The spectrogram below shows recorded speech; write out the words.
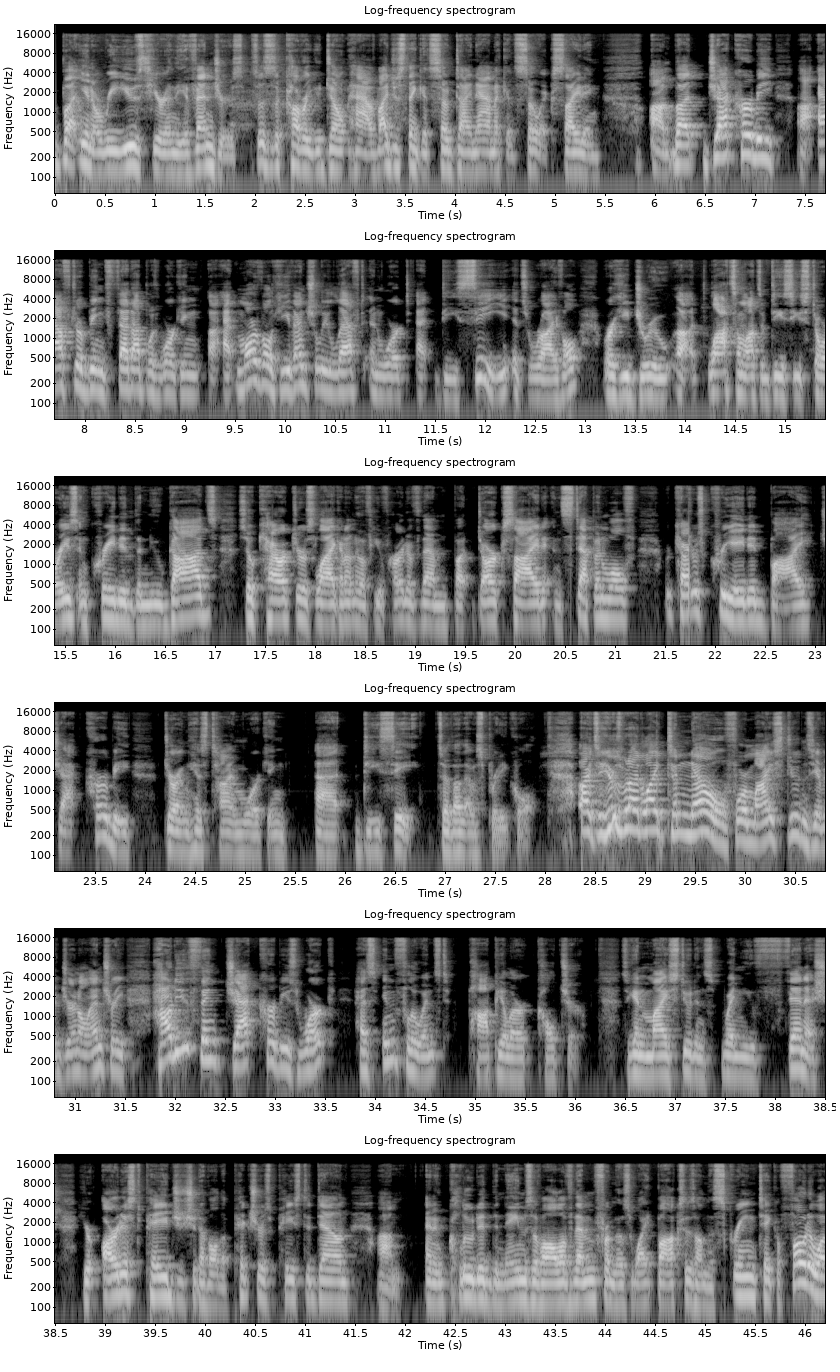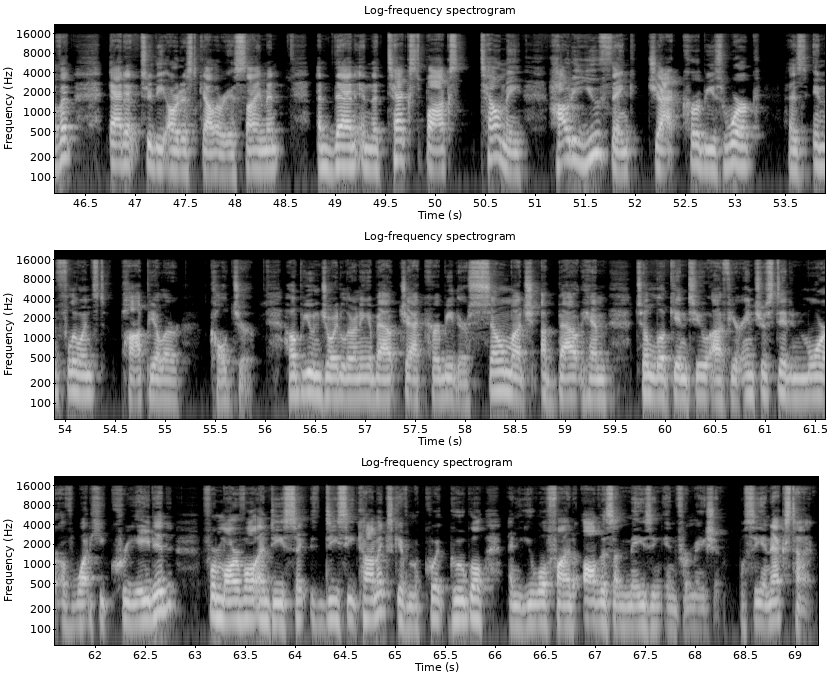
but you know reused here in the avengers. So this is a cover you don't have. I just think it's so dynamic and so exciting. Um, but jack kirby uh, after being fed up with working uh, at marvel he eventually left and worked at dc its rival where he drew uh, lots and lots of dc stories and created the new gods. So characters like i don't know if you've heard of them but darkseid and steppenwolf were characters created by jack kirby during his time working at dc so I thought that was pretty cool. All right, so here's what I'd like to know for my students. You have a journal entry. How do you think Jack Kirby's work has influenced popular culture? So again, my students, when you finish your artist page, you should have all the pictures pasted down. Um, and included the names of all of them from those white boxes on the screen. Take a photo of it, add it to the artist gallery assignment, and then in the text box, tell me how do you think Jack Kirby's work has influenced popular culture. Hope you enjoyed learning about Jack Kirby. There's so much about him to look into. Uh, if you're interested in more of what he created for Marvel and DC, DC Comics, give him a quick Google and you will find all this amazing information. We'll see you next time.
